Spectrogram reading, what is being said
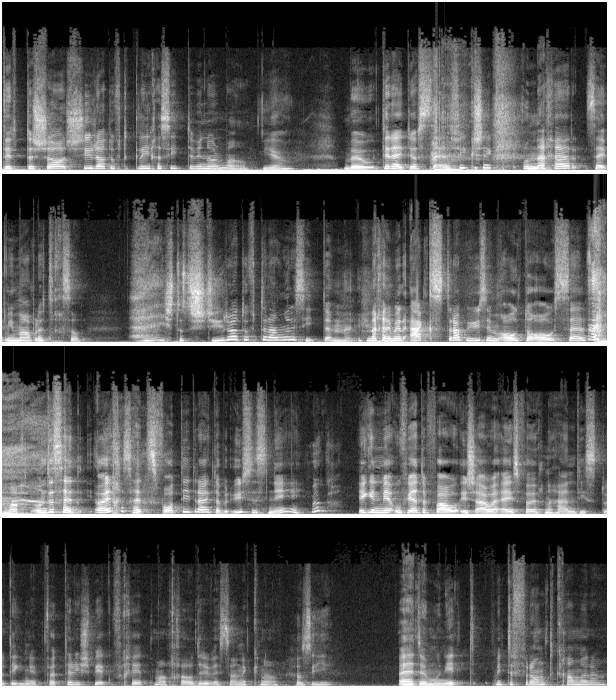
Der, das Steuerrad auf der gleichen Seite wie normal. ja. Weil der hat ja ein Selfie geschickt und nachher sagt mein Mann plötzlich so, hä, ist das das Steuerrad auf der anderen Seite? Nein. Und dann haben wir extra bei uns im Auto auch Selfie gemacht. Und es hat, euch es hat das Foto gedreht, aber uns es nicht. Wirklich? Irgendwie, auf jeden Fall ist auch eines von euren Handys, tut irgendwie die Fotospiegel verkehrt machen. Oder ich weiß auch nicht genau. Kann sein. Äh, dann muss nicht mit der Frontkamera.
